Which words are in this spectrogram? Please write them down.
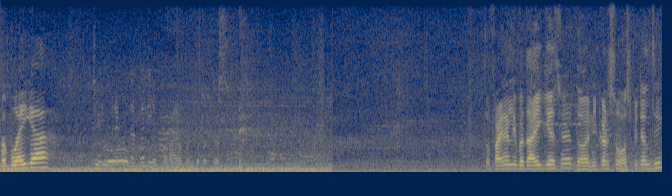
બબુ આવી ગયા તો ફાઇનલી બધા આવી ગયા છે તો હવે નીકળશું હોસ્પિટલથી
